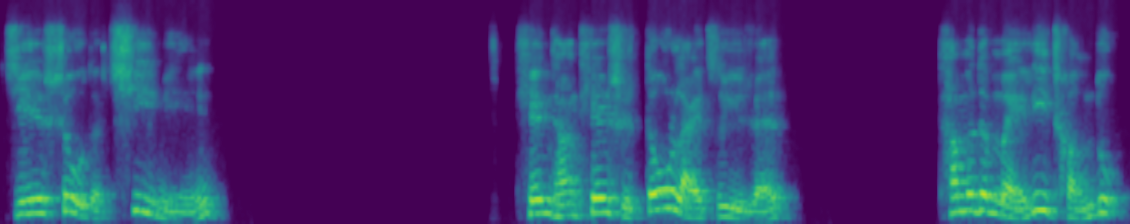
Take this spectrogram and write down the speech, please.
接受的器皿。天堂天使都来自于人，他们的美丽程度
